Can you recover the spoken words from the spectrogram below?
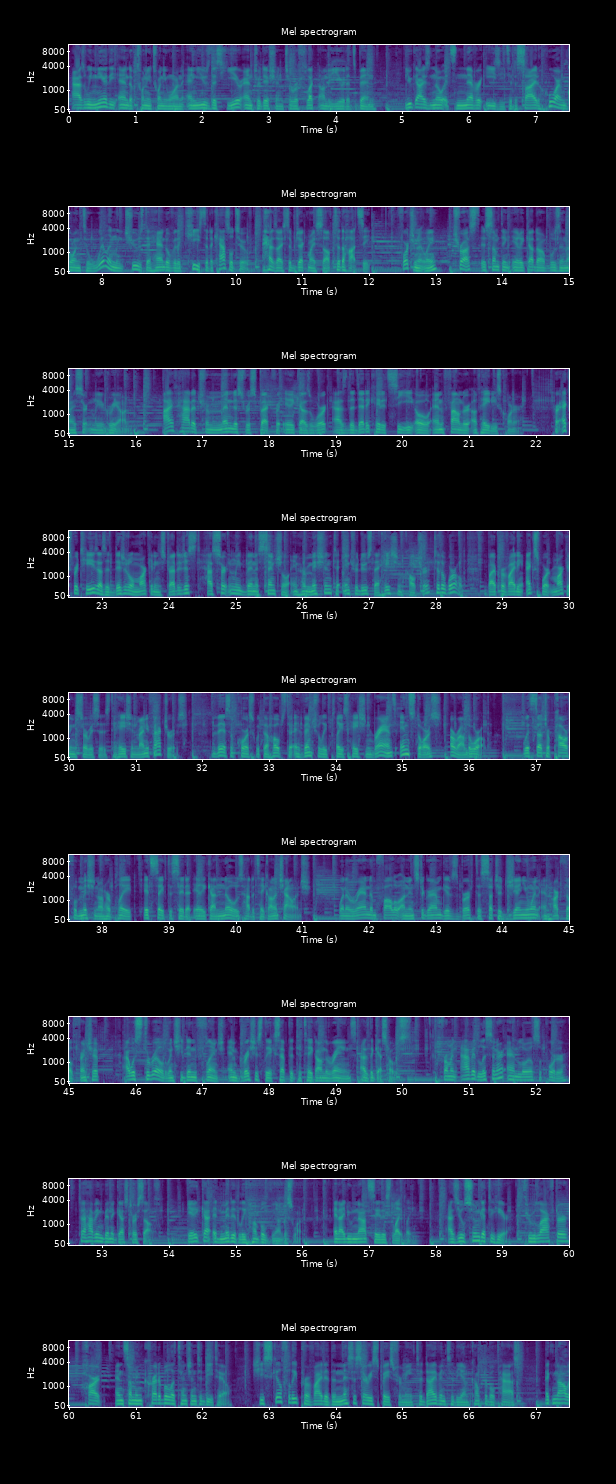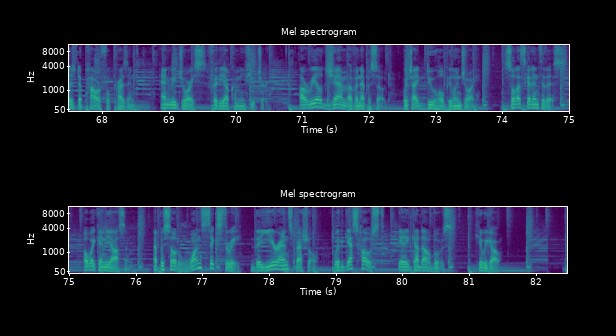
As we near the end of 2021 and use this year end tradition to reflect on the year that's been, you guys know it's never easy to decide who I'm going to willingly choose to hand over the keys to the castle to as I subject myself to the hot seat. Fortunately, trust is something Erika Darbouz and I certainly agree on. I've had a tremendous respect for Erika's work as the dedicated CEO and founder of Haiti's Corner. Her expertise as a digital marketing strategist has certainly been essential in her mission to introduce the Haitian culture to the world by providing export marketing services to Haitian manufacturers. This, of course, with the hopes to eventually place Haitian brands in stores around the world. With such a powerful mission on her plate, it's safe to say that Erika knows how to take on a challenge. When a random follow on Instagram gives birth to such a genuine and heartfelt friendship, I was thrilled when she didn't flinch and graciously accepted to take on the reins as the guest host. From an avid listener and loyal supporter to having been a guest herself, Erika admittedly humbled me on this one. And I do not say this lightly. As you'll soon get to hear, through laughter, heart, and some incredible attention to detail, she skillfully provided the necessary space for me to dive into the uncomfortable past, acknowledge the powerful present, and rejoice for the upcoming future. A real gem of an episode, which I do hope you'll enjoy. So let's get into this. Awaken the Awesome, episode 163, the year end special, with guest host Erika Darbouz. Here we go.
